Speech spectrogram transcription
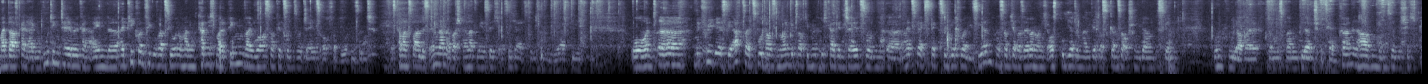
man darf kein eigenes Routing-Table, keine eigene IP-Konfiguration und man kann nicht mal pingen, weil WarSockets und so Jails auch verboten sind. Das kann man zwar alles ändern, aber standardmäßig aus Sicherheitsgründen deaktiv. Und äh, mit FreeBSD 8 seit 2009 gibt es auch die Möglichkeit, in Jails so ein äh, Netzwerkstack zu virtualisieren. Das habe ich aber selber noch nicht ausprobiert und dann wird das Ganze auch schon wieder ein bisschen uncooler, weil dann muss man wieder einen speziellen Kernel haben und so Geschichten.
